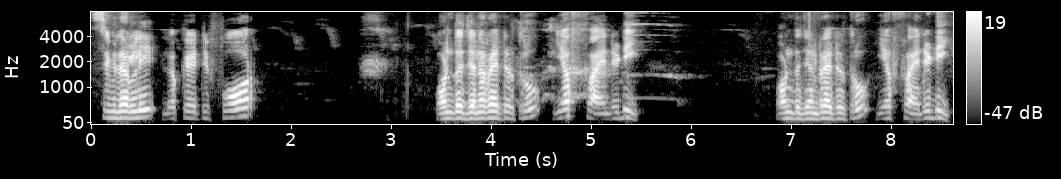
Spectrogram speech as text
Similarly, locate 4 on the generator through F and D on the generator through F and D.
